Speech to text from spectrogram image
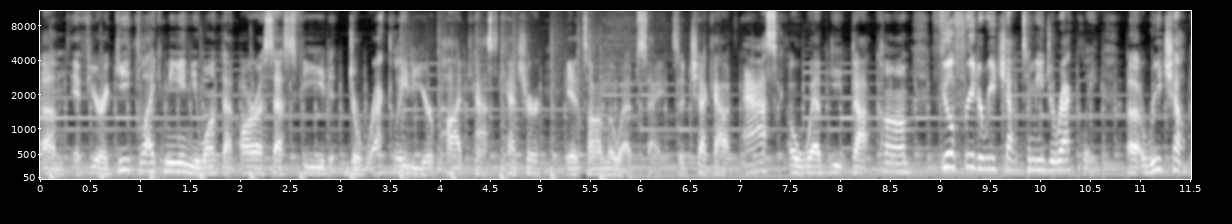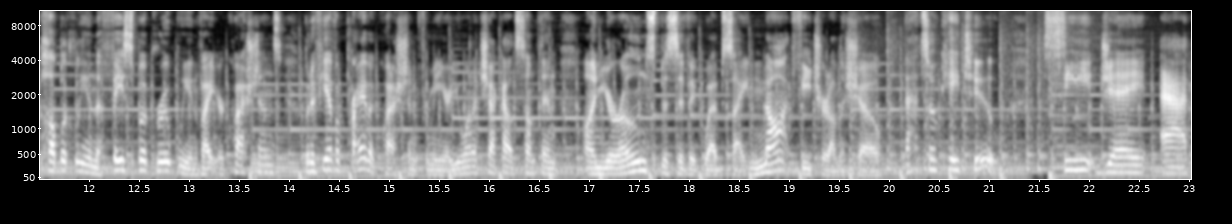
Um, if you're a geek like me and you want that RSS feed directly to your podcast catcher, it's on the website. So check out askawebgeek.com. Feel free to reach out to me directly. Uh, reach out publicly in the Facebook group. We invite your questions. But if you have a private question for me or you want to check out something on your own specific website not featured on the show, that's okay too. CJ at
